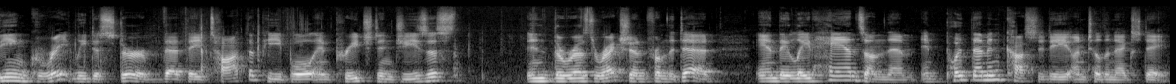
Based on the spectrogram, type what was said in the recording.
being greatly disturbed that they taught the people and preached in Jesus in the resurrection from the dead, and they laid hands on them and put them in custody until the next day.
